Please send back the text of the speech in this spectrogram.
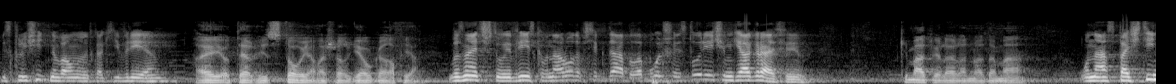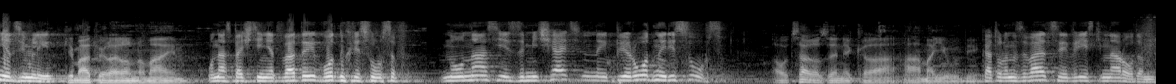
исключительно волнует как еврея. Вы знаете, что у еврейского народа всегда было больше истории, чем географии. У нас почти нет земли. У нас почти нет воды, водных ресурсов. Но у нас есть замечательный природный ресурс, который называется еврейским народом.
